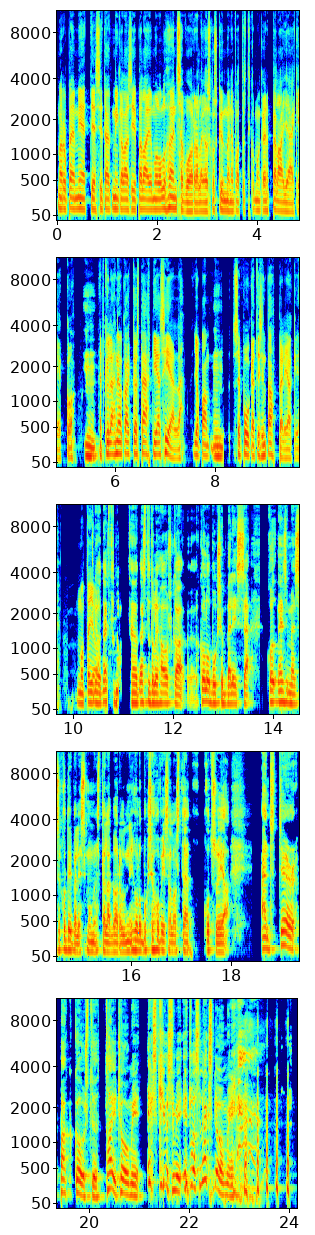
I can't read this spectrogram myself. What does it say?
mä rupean miettimään sitä, että minkälaisia pelaajia mulla on ollut Höntsävuorolla joskus kymmenen vuotta sitten, kun mä oon käynyt pelaa jääkiekkoa. Mm. Että kyllähän ne on kaikki tähtiä siellä, jopa mm. se puukätisin tappeliakin. Mutta joo. joo tästä, tuli, tästä tuli hauskaa Kolubuksen pelissä, ensimmäisessä kotipelissä mun mielestä tällä kaudella, niin Kolubuksen hovisalosta ja kutsui ja And there puck goes to Ty Domi. Excuse me, it was Max Domi.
